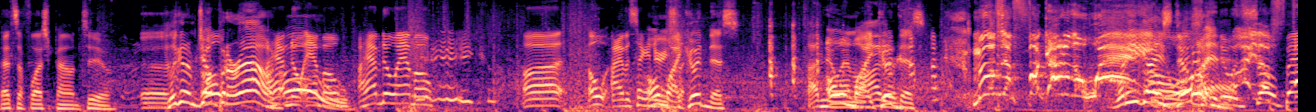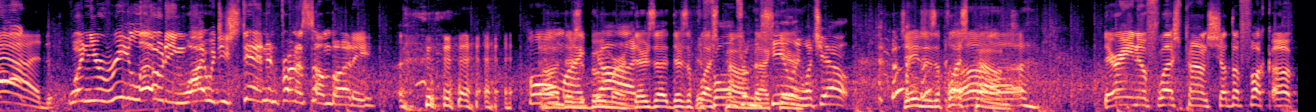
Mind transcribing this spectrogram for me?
That's a flesh pound too. Uh, Look at him jumping Oh, around. I have no Oh. ammo. I have no ammo. Uh, oh, I have a oh my goodness. I have no Oh ammo my either. goodness. Move the fuck out of the way! What are you guys Oh, doing? Doing Why so the fuck? bad. When you're reloading, why would you stand in front of somebody? oh Uh, my there's a boomer. god. There's a there's a They're flesh falling pound from the back ceiling. here. Watch out! James, there's a flesh Uh, pound. there ain't no flesh pound. Shut the fuck up.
